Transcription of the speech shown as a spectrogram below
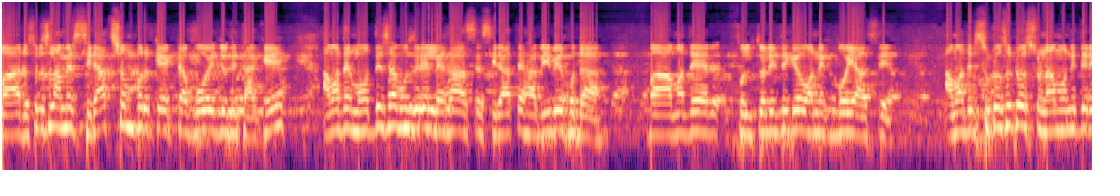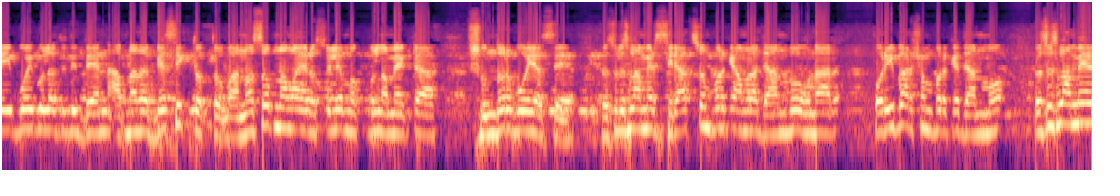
বা রসুল ইসলামের সিরাত সম্পর্কে একটা বই যদি থাকে, আমাদের মহদ্দিসা হুজুরের লেখা আছে সিরাতে হাবিবে খুদা বা আমাদের ফুলতলি থেকেও অনেক বই আছে। আমাদের ছোট ছোট সোনামণিদের এই বইগুলো যদি দেন, আপনাদের বেসিক তত্ত্ব বা নসব নামায় রসুলের মকবুল নামে একটা সুন্দর বই আছে। রসুল ইসলামের সিরাত সম্পর্কে আমরা জানব, ওনার পরিবার সম্পর্কে জানব। রসুল ইসলামের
